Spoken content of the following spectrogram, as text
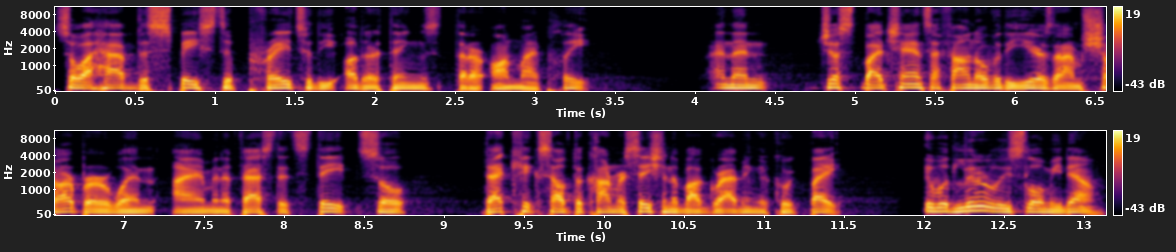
So I have the space to pray to the other things that are on my plate. And then just by chance I found over the years that I'm sharper when I am in a fasted state. So that kicks out the conversation about grabbing a quick bite. It would literally slow me down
